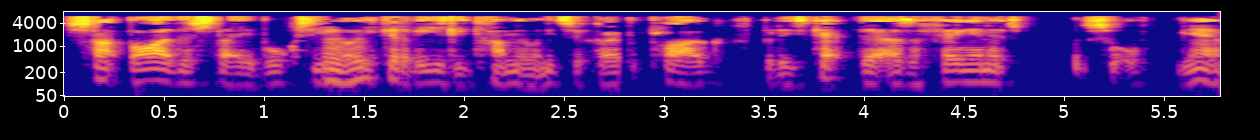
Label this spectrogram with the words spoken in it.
stuck by the stable because he, Mhm. he could have easily come in when he took over the plug, but he's kept it as a thing, and it's sort of yeah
